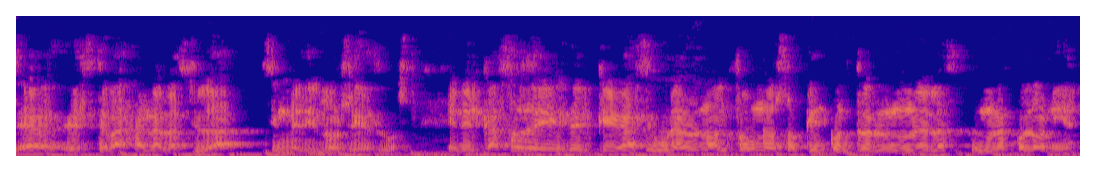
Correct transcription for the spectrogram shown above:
eh, este, bajan a la ciudad sin medir los riesgos. En el caso de, del que aseguraron hoy fue un oso que encontraron en una, en una colonia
